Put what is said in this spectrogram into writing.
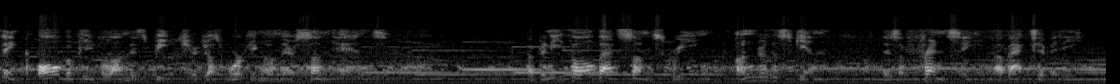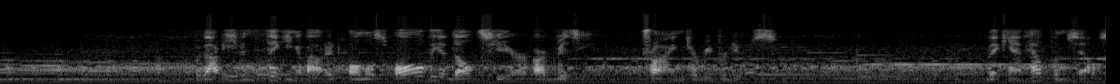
Think all the people on this beach are just working on their suntans. But beneath all that sunscreen, under the skin, there's a frenzy of activity. Without even thinking about it, almost all the adults here are busy, trying to reproduce. They can't help themselves.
